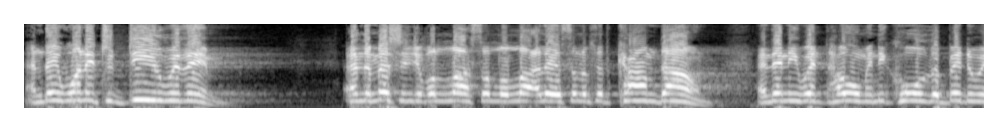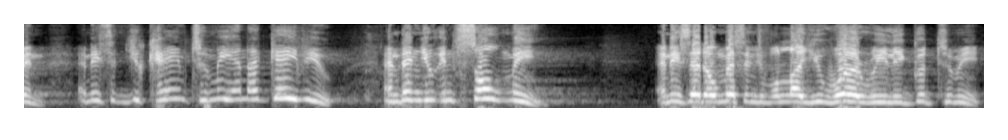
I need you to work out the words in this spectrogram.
and they wanted to deal with him. And the Messenger of Allah sallallahu said, calm down. And then he went home and he called the Bedouin and he said, you came to me and I gave you. And then you insult me. And he said, oh Messenger of Allah, you were really good to me.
